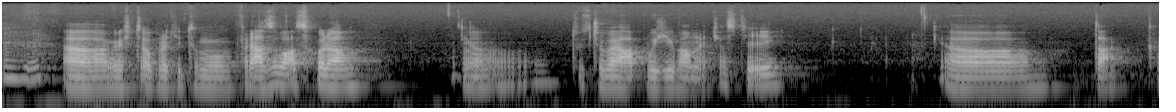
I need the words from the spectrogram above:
Mm-hmm. Když to oproti tomu frázová schoda, tu třeba já používám nejčastěji, tak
